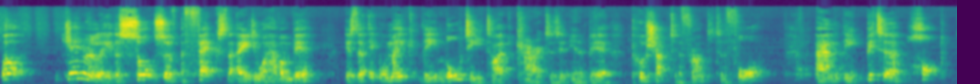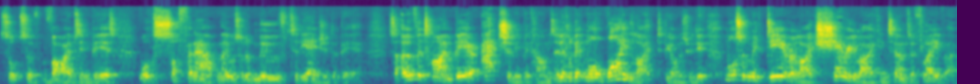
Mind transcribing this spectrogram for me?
Well, generally, the sorts of effects that aging will have on beer is that it will make the malty type characters in, in a beer push up to the front, to the fore, and the bitter hop sorts of vibes in beers will soften out and they will sort of move to the edge of the beer. So over time, beer actually becomes a little bit more wine-like, to be honest with you, more sort of Madeira-like, sherry-like in terms of flavour.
